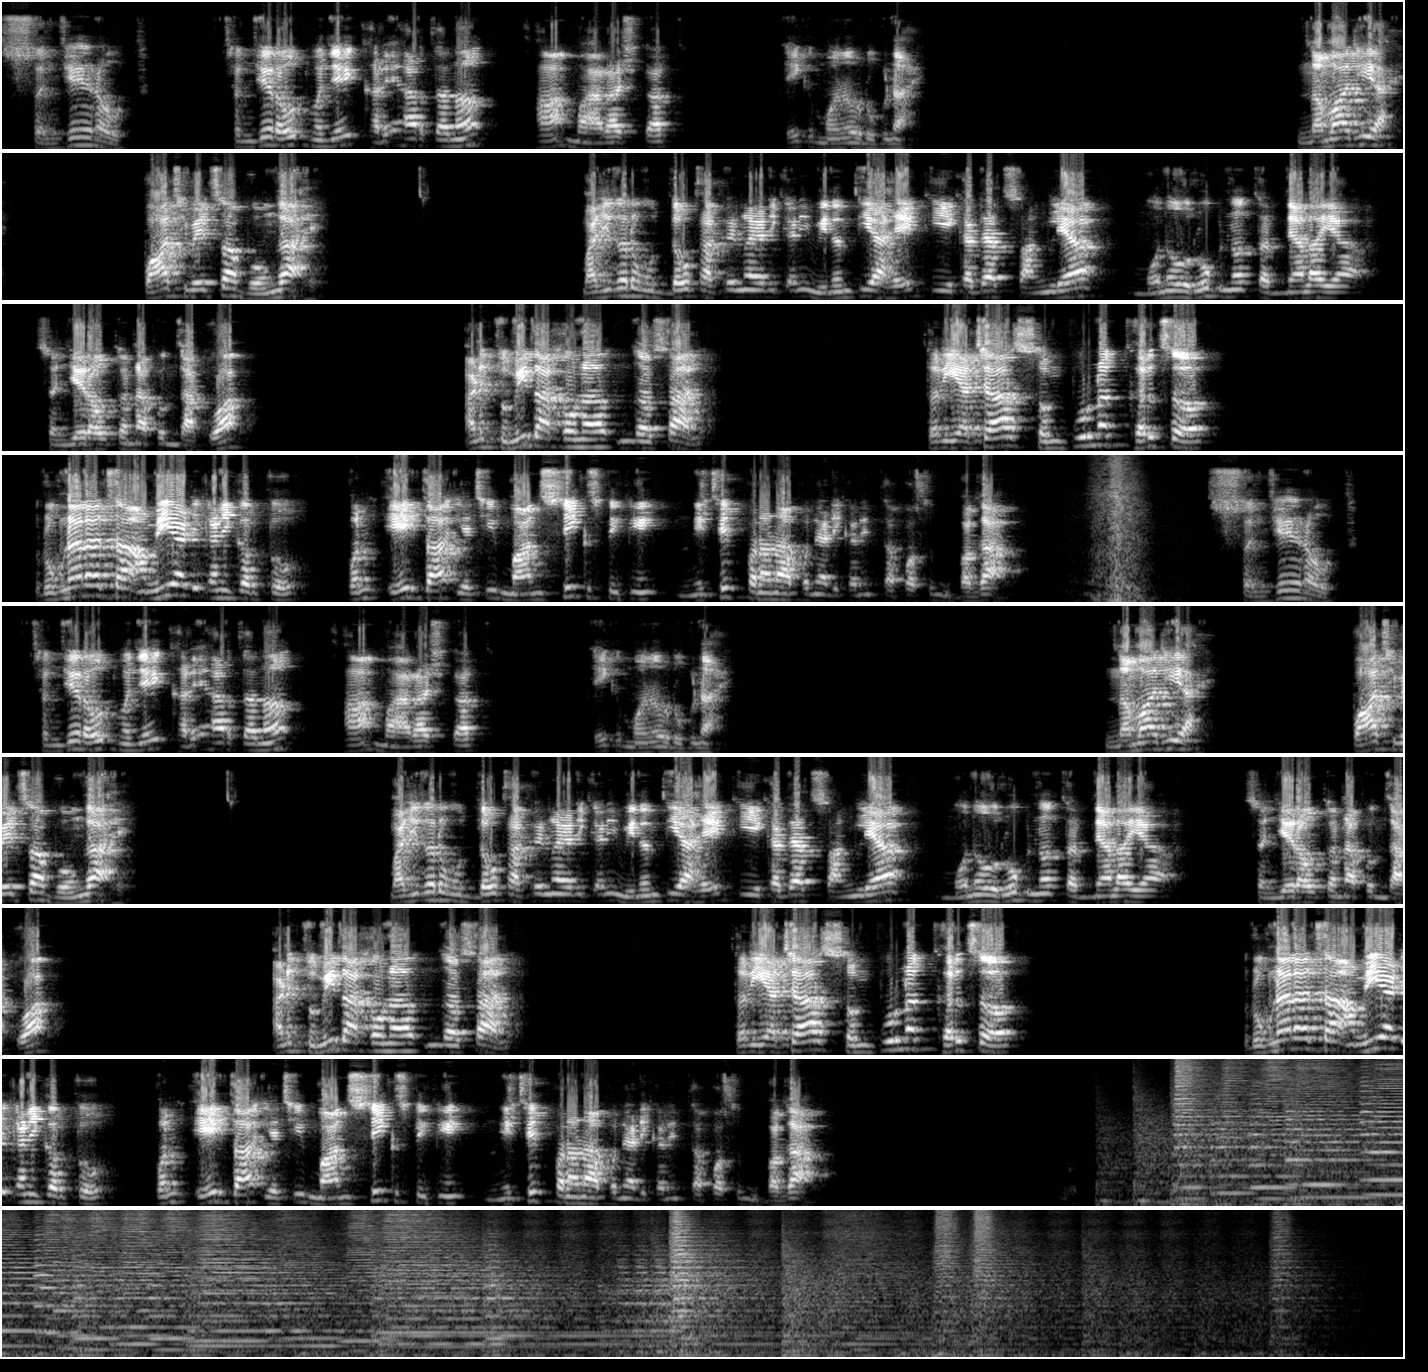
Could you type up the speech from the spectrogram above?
संजय राऊत. संजय राऊत म्हणजे खऱ्या अर्थानं हा महाराष्ट्रात एक मनोरुग्ण आहे. नमाजी आहे. पाच वेळचा भोंगा आहे. माझी तर उद्धव ठाकरेंना या ठिकाणी विनंती आहे की एखाद्या चांगल्या मनोरुग्ण तज्ज्ञाला या संजय राऊतांना आपण दाखवा. आणि तुम्ही दाखवणार असाल तर याचा संपूर्ण खर्च रुग्णालयाचा आम्ही या ठिकाणी करतो पण एकदा याची मानसिक स्थिती निश्चितपणानं आपण या ठिकाणी तपासून बघा. संजय राऊत. संजय राऊत म्हणजे खऱ्या अर्थानं हा महाराष्ट्रात एक मनोरुग्ण आहे. नमाजी आहे. पाच वेळचा भोंगा आहे. माझी जर उद्धव ठाकरेंना या ठिकाणी विनंती आहे की एखाद्या चांगल्या मनोरुग्ण तज्ज्ञाला या संजय राऊतांना आपण दाखवा. आणि तुम्ही दाखवणार असाल तर याचा संपूर्ण खर्च रुग्णालयाचा आम्ही या ठिकाणी करतो पण एकदा याची मानसिक स्थिती निश्चितपणानं आपण या ठिकाणी तपासून बघा.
